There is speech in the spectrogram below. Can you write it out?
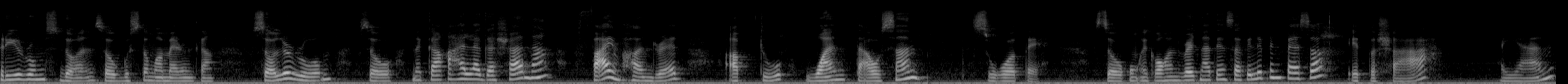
3 rooms doon. So, gusto mo meron kang solo room. So, nagkakahalaga siya ng 500 up to 1,000 zlote. So, kung i-convert natin sa Philippine peso, ito siya. Ayan.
